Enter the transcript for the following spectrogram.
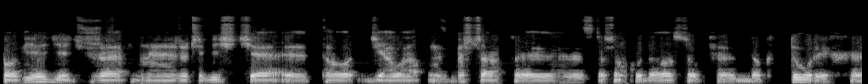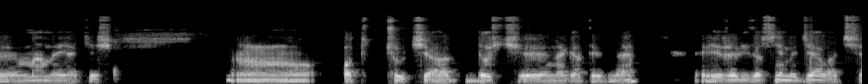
powiedzieć, że rzeczywiście to działa, zwłaszcza w stosunku do osób, do których mamy jakieś odczucia dość negatywne. Jeżeli zaczniemy działać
